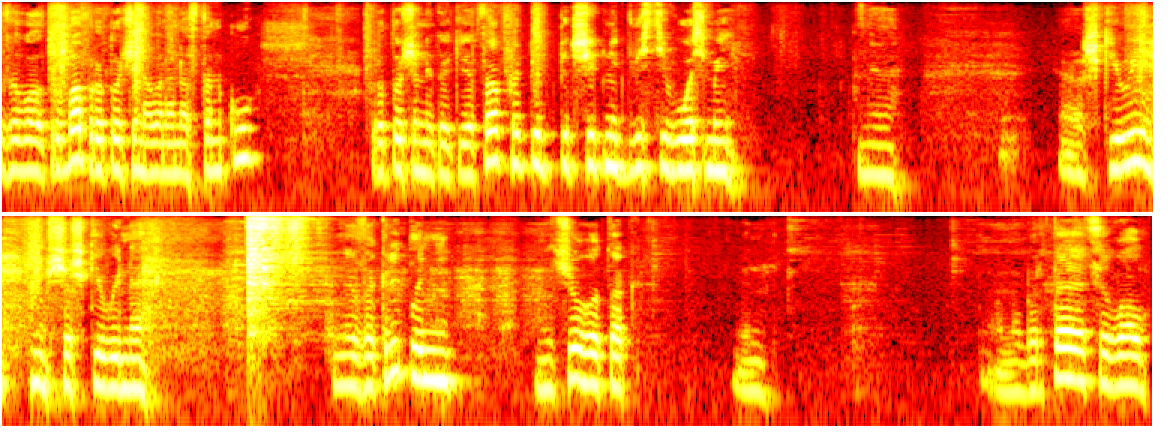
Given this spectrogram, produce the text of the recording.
завал труба, проточена вона на станку. Проточені такі цапфи під підшипник 208. Е, Шківи, ну ще шківи не, не закріплені. Нічого так. Він обертається вал.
